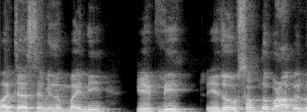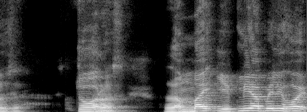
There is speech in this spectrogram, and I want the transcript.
પચાસ સેમી લંબાઈની કેટલી, એ જો શબ્દ પણ આપેલો છે. ચોરસ. લંબાઈ એટલી આપેલી હોય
